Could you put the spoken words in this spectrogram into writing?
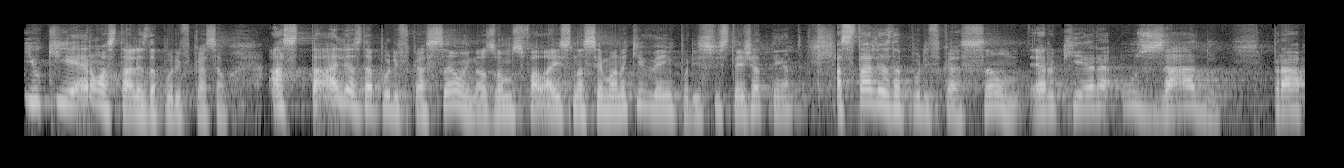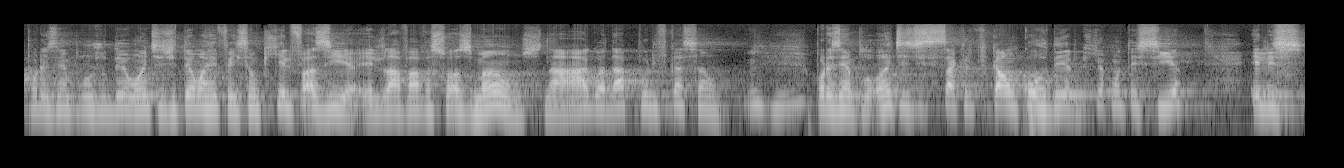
E o que eram as talhas da purificação? As talhas da purificação, e nós vamos falar isso na semana que vem, por isso esteja atento. As talhas da purificação era o que era usado para, por exemplo, um judeu, antes de ter uma refeição, o que ele fazia? Ele lavava suas mãos na água da purificação. Uhum. Por exemplo, antes de se sacrificar um cordeiro, o que, que acontecia? Eles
